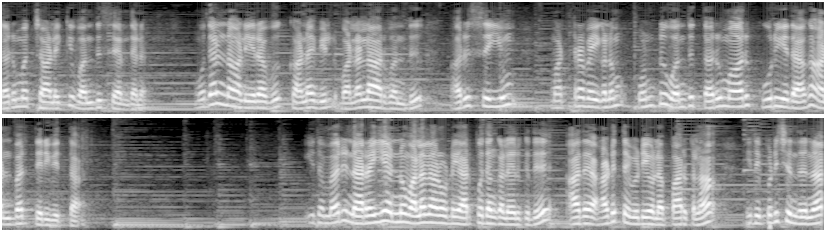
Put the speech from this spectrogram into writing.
தர்மசாலைக்கு வந்து சேர்ந்தன. முதல் நாள் இரவு கனவில் வள்ளலார் வந்து அரிசியும் மற்றவைகளும் கொண்டு வந்து தருமாறு கூறியதாக அன்பர் தெரிவித்தார். இது மாதிரி நிறைய இன்னும் வள்ளலாருடைய அற்புதங்கள் இருக்குது. அதை அடுத்த வீடியோவில் பார்க்கலாம். இது பிடிச்சிருந்ததுன்னா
